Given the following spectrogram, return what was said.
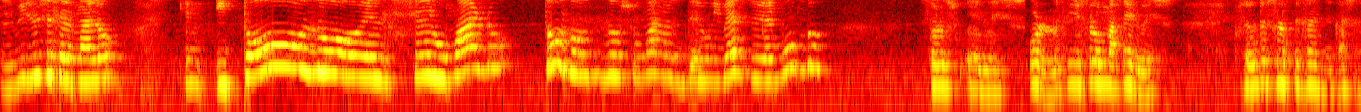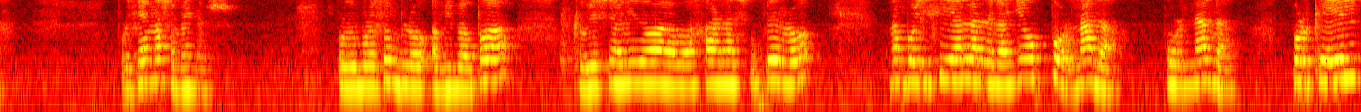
El virus es el malo y, todo el ser humano, todos los humanos del universo y del mundo son los héroes. Bueno, los niños son los más héroes. Los otros son los que salen de casa. Policía más o menos. Porque, por ejemplo, a mi papá, que había salido a bajar a su perro, la policía la regañó por nada. Por nada. Porque él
